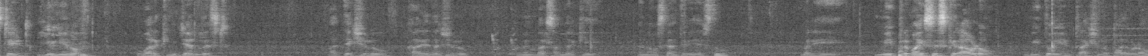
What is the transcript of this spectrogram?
State union of working journalist అధ్యక్షులు కార్యదర్శులు మెంబర్స్ అందరికీ నమస్కారం తెలియజేస్తూ మరి మీ ప్రమైసెస్కి రావడం మీతో ఈ ఇంట్రాక్షన్లో పాల్గొనడం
